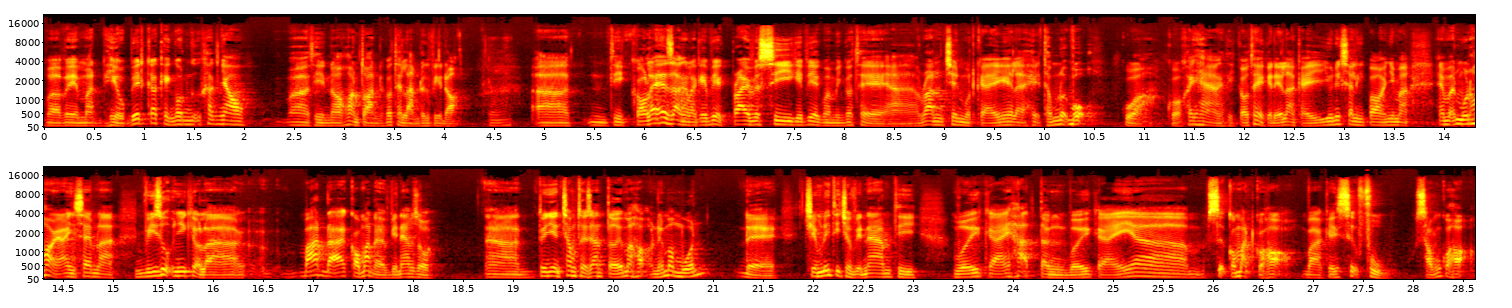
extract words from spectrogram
và về mặt hiểu biết các cái ngôn ngữ khác nhau và thì nó hoàn toàn có thể làm được việc đó. À, thì có lẽ rằng là cái việc privacy cái việc mà mình có thể uh, run trên một cái là hệ thống nội bộ của của khách hàng thì có thể cái đấy là cái unique selling point. Nhưng mà em vẫn muốn hỏi anh xem là ví dụ như kiểu là bát đã có mặt ở Việt Nam rồi. À, tuy nhiên trong thời gian tới mà họ nếu mà muốn để chiếm lĩnh thị trường Việt Nam thì với cái hạ tầng với cái uh, sự có mặt của họ và cái sự phủ sóng của họ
